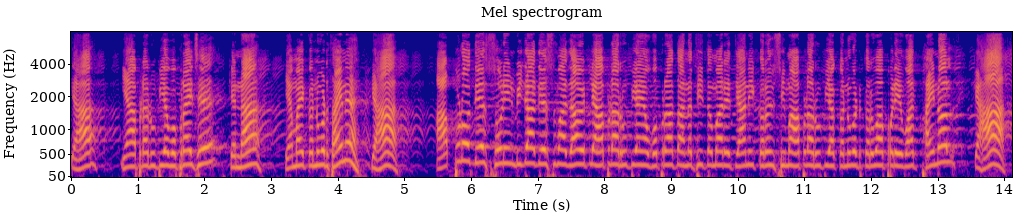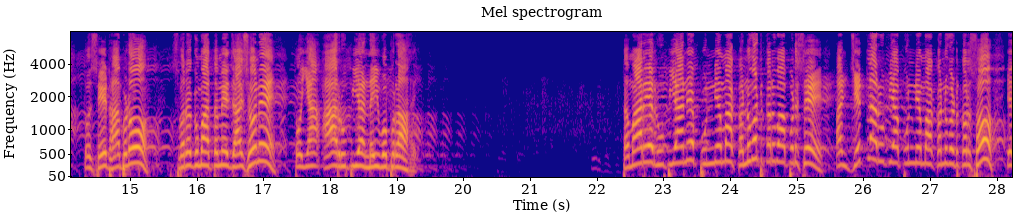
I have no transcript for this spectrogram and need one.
કે હા ત્યાં આપણા રૂપિયા વપરાય છે? કે ના એમાંય કન્વર્ટ થાય ને કે હા, આપણો દેશ છોડીને બીજા દેશમાં જાઓ એટલે આપણા રૂપિયા અહીંયા વપરાતા નથી. તમારે ત્યાંની કરન્સીમાં આપણા રૂપિયા કન્વર્ટ કરવા પડે વાત ફાઇનલ કે હા, તો શેઠ સાંભળો, સ્વર્ગમાં તમે જાશો ને, તો અહીંયા આ રૂપિયા નહીં વપરાય. તમારે રૂપિયાને પુણ્યમાં કન્વર્ટ કરવા પડશે અને જેટલા રૂપિયા પુણ્યમાં કન્વર્ટ કરશો એ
